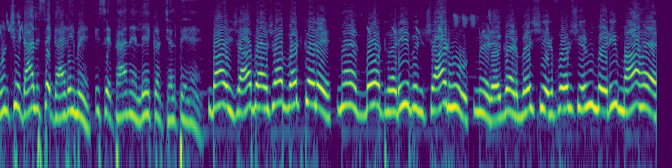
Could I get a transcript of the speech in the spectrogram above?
मुंशी डाल इसे गाड़ी में। इसे थाने लेकर चलते हैं। भाई साहब ऐसा मत करे। मैं एक बहुत गरीब इंसान हूँ। मेरे घर में सिर्फ़ और सिर्फ़ मेरी माँ है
